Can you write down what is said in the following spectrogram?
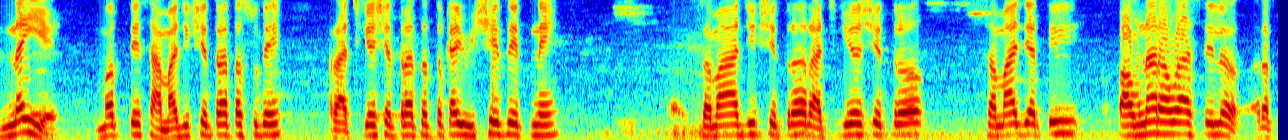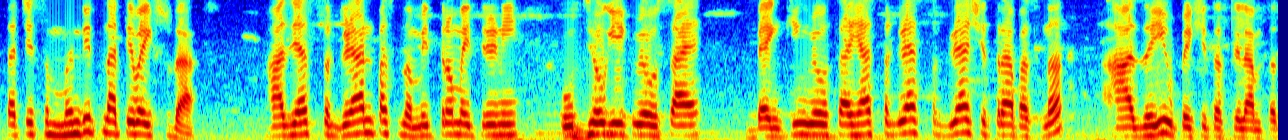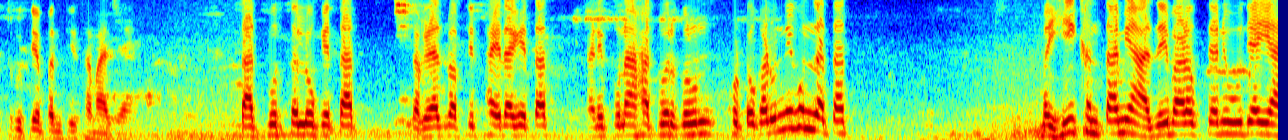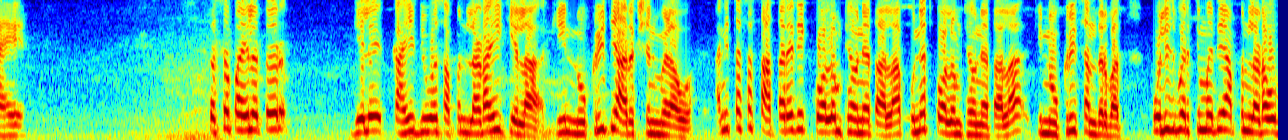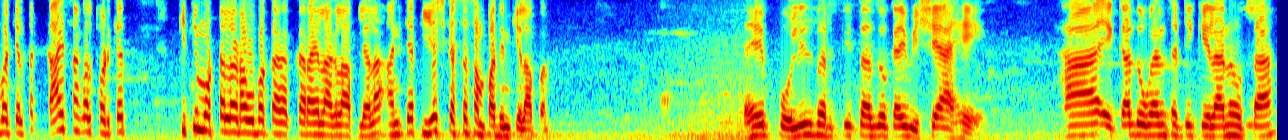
नाहीये. मग ते सामाजिक क्षेत्रात असू दे राजकीय क्षेत्राचा तर काही विषयच येत नाही. सामाजिक क्षेत्र राजकीय क्षेत्र समाजातील पावणारावळ असलेलं रक्ताचे संबंधित नातेवाईक सुद्धा आज या सगळ्यांपासनं मित्रमैत्रिणी औद्योगिक व्यवसाय बँकिंग व्यवसाय ह्या सगळ्या सगळ्या क्षेत्रापासनं आजही उपेक्षित असलेला आमचा तृतीयपंथी समाज आहे. तात्पुरतं लोक येतात सगळ्याच बाबतीत फायदा घेतात आणि पुन्हा हात वर करून फोटो काढून निघून जातात. मग ही खंत आम्ही आजही बाळगतो आणि उद्याही आहे. तसं पाहिलं तर गेले काही दिवस आपण लढाई केला की नोकरीत आरक्षण मिळावं. आणि तसा साताऱ्यात एक कॉलम ठेवण्यात आला पुण्यात कॉलम ठेवण्यात आला की नोकरी संदर्भात. पोलीस भरतीमध्ये आपण लढा उभा केला. तर काय सांगाल थोडक्यात? किती मोठा लढा उभा करायला लागला आपल्याला? आणि त्यात यश कसं संपादन केलं आपण? हे पोलीस भरतीचा जो काही विषय आहे हा एका दोघांसाठी केला नव्हता.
